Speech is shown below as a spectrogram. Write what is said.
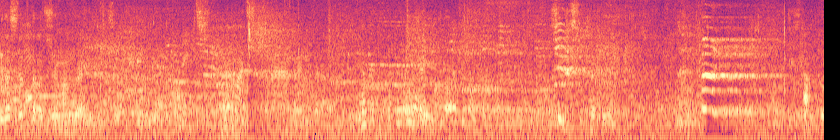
り出しだったら10万ぐらいいくんですよこれはちょっとなぐらいからなんか片手ぐらいシールしてくれるあっで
